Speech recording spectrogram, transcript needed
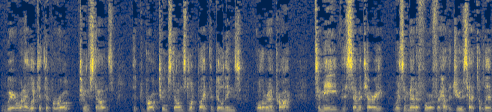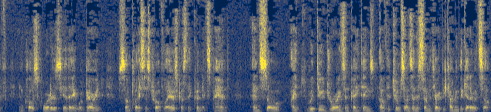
where when I looked at the Baroque tombstones, the Baroque tombstones looked like the buildings all around Prague. To me, the cemetery was a metaphor for how the Jews had to live in close quarters. Here they were buried some places 12 layers because they couldn't expand. And so I would do drawings and paintings of the tombstones in the cemetery becoming the ghetto itself.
